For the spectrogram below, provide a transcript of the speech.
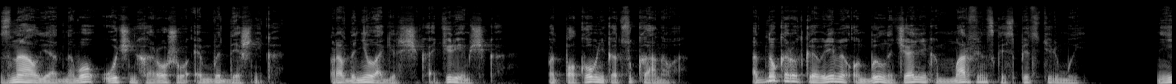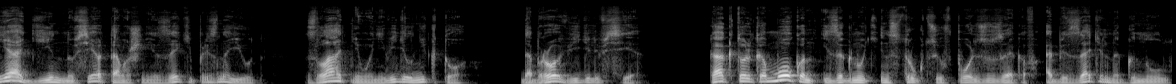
знал я одного очень хорошего МВДшника. Правда, не лагерщика, а тюремщика, подполковника Цуканова. Одно короткое время он был начальником Марфинской спецтюрьмы. Не я один, но все тамошние зэки признают, зла от него не видел никто – Добро видели все. Как только мог он изогнуть инструкцию в пользу зэков, обязательно гнул.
